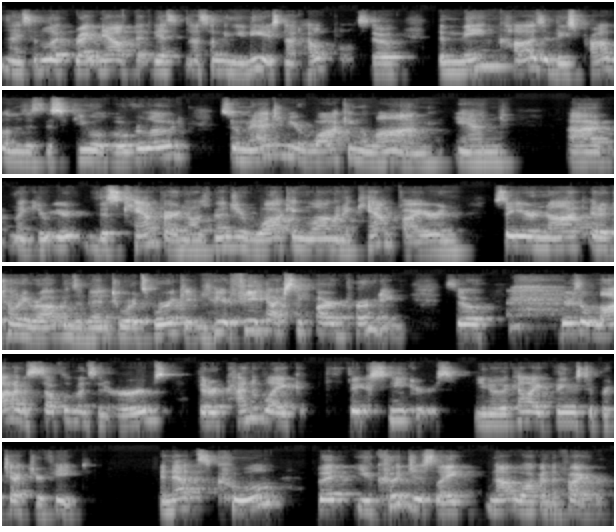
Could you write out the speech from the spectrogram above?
And I said, look, right now, that, that's not something you need. It's not helpful. So the main cause of these problems is this fuel overload. So imagine you're walking along and uh, like you're, you're, this campfire now. Imagine you're walking along on a campfire and say you're not at a Tony Robbins event where it's working. Your feet actually are burning. So there's a lot of supplements and herbs that are kind of like thick sneakers. You know, they're kind of like things to protect your feet. And that's cool, but you could just like not walk on the fire.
